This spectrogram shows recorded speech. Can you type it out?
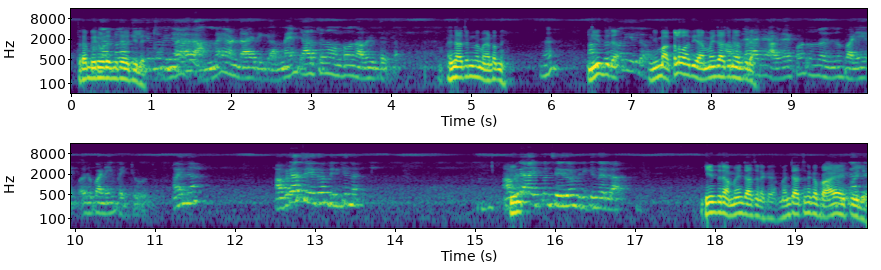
ഇത്രയും പേര് ഇവിടെ എന്നിട്ട്? അമ്മയുണ്ടായിരിക്കും അമ്മയും ചാച്ചനും ഉണ്ടോന്ന് അറിയത്തില്ല. അമ്മയും ചാച്ചനൊന്നും വേണ്ടെന്നേ. ഏ? ഇനി എന്തിനാ? നീ മക്കൾ മതി അമ്മയും ചാച്ചനും എന്തിനാ? അവരാരും അവരെ കൊണ്ടൊന്നും പണി ഒരു പണിയും പറ്റുമോ അതിനാ അവരാ ചെയ്തോണ്ടിരിക്കുന്നെ. അവരാ ഇപ്പം ചെയ്തോണ്ടിരിക്കുന്നല്ല നീ എന്തിനാ അമ്മയും ചാച്ചനൊക്കെ? അമ്മയും ചാച്ചനൊക്കെ പ്രായമായിപ്പോയില്ലേ?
